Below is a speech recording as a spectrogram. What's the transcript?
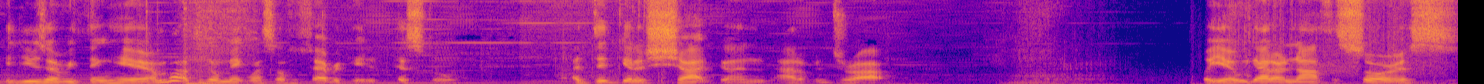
could use everything here. I'm about to go make myself a fabricated pistol. I did get a shotgun out of a drop. But yeah, we got our Nothosaurus.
